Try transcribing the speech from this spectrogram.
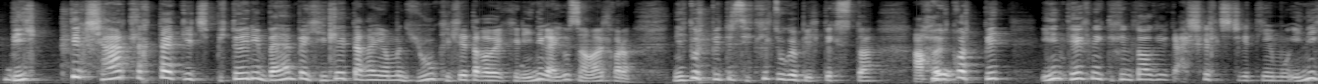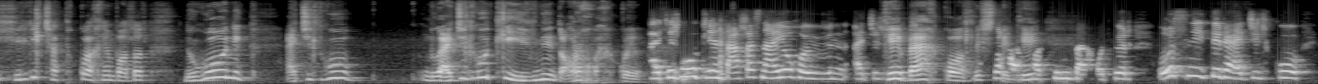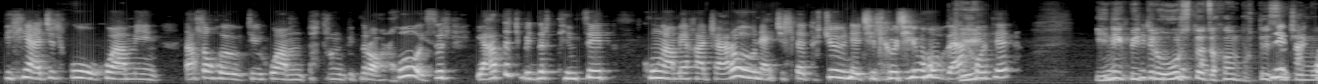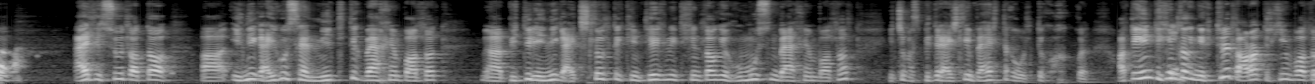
Бэлдэх шаардлагатай гэж бит хоёрын байн байн хилээд байгаа юм нь юу хилээд байгаа вэ гэхээр энийг аюулсан ойлгохоор нэгдүгээр бид нар сэтгэл зүгээ бэлдэх ёстой. А хоёрдугаар бид энэ техник технологиг ашиглаж ч гэдэг юм уу энийг хэрэгжилж чадахгүй байх юм бол нөгөө нэг ажилгүй нөгөө ажилгүйдлийн игнэнд орох байхгүй юу? Ажилгүйдлийн 70-аас 80% нь ажил тий байхгүй болно шүү дээ тий. Тийм байхгүй. Тэгэхээр улс нийтээр ажилгүй дэлхийн ажилгүй хүн амын 70% тэр хүн ам дотор нь бид нар орох уу? Эсвэл ядаж бид нар тэмцээд хүн амынхаа 60% нь ажилтаа 40% нь ажилгүй юм уу байх уу тий? Энийг бид нар өөрсдөө зохион бүтээсэн ч юм уу? Аль эсвэл одоо энийг аягүй сайн мэддэг байх юм бол бид нар энийг ажилуулдаг тийм техник технологийн хүмүүс нь байх юм бол энэ чинь бас бид нар ажлын байртайгаа үлдэх байхгүй. Одоо энэ технологи нэвтрэл ороод ирэх юм бол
